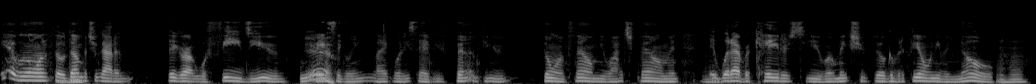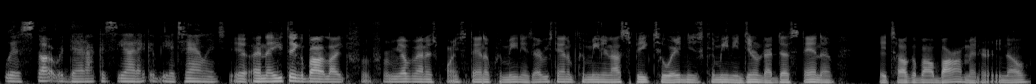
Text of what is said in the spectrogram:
Yeah, we don't want to feel dumb, but you got to figure out what feeds you. Yeah. Basically, like what he said, if you film, if you doing film, you watch film, and it, whatever caters to you, what makes you feel good. But if you don't even know Mhm. where to start with that, I could see how that could be a challenge. Yeah, and then you think about like from, from your vantage point, stand-up comedians. Every stand-up comedian I speak to, or any just comedian in general that does stand-up, they talk about bombing or you know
